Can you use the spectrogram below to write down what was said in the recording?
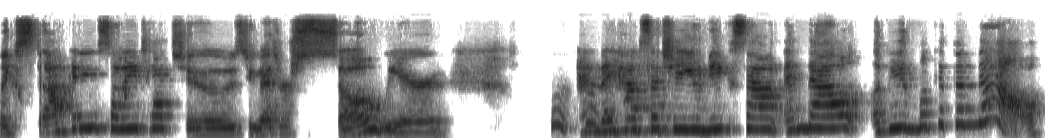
Like stop getting so many tattoos. You guys are so weird. And they have such a unique sound. And now, I mean, look at them now.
